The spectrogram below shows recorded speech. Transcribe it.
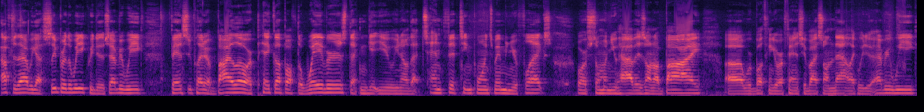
After that, we got sleeper of the week. We do this every week. Fantasy player to buy low or pick up off the waivers that can get you, you know, that 10, 15 points maybe in your flex. Or if someone you have is on a buy, uh, we're both going to give our fantasy advice on that like we do every week.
